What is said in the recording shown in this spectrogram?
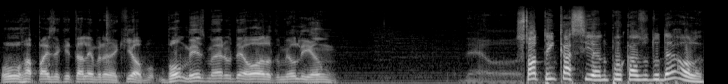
O rapaz aqui tá lembrando aqui, ó. Bom mesmo era o Deola, do meu leão. Só tem Cassiano por causa do Deola.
